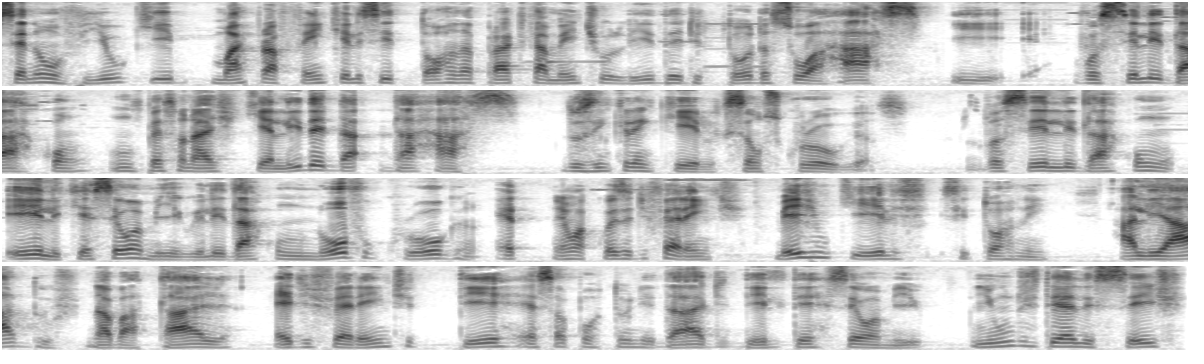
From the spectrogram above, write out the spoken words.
você não viu que mais pra frente ele se torna praticamente o líder de toda a sua raça. E você lidar com um personagem que é líder da, da raça, dos encrenqueiros, que são os Krogans, você lidar com ele, que é seu amigo, e lidar com um novo Krogan é, é uma coisa diferente. Mesmo que eles se tornem aliados na batalha, é diferente ter essa oportunidade dele ter seu amigo. Em um dos DLCs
